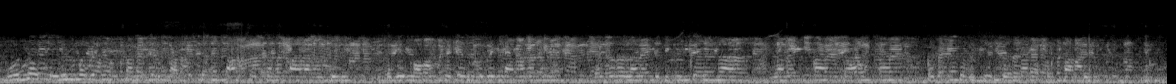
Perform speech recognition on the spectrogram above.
मोठ्या शेड्यूलमध्ये सातत्याने काम करताना पाहायला मिळते सगळे कॉमेंटेटर वगैरे कॅमेरामॅन त्याचबरोबर लाईव्ह टेक्निशियन लाईटमॅन डॉगमॅन सगळ्यांचं विशेष सहकार्य आपण पाहतो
